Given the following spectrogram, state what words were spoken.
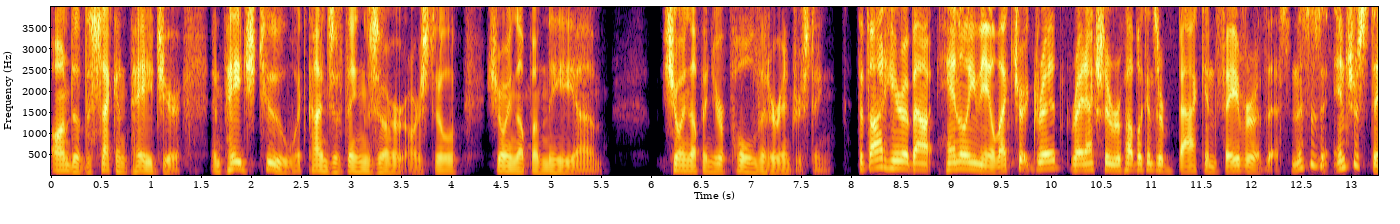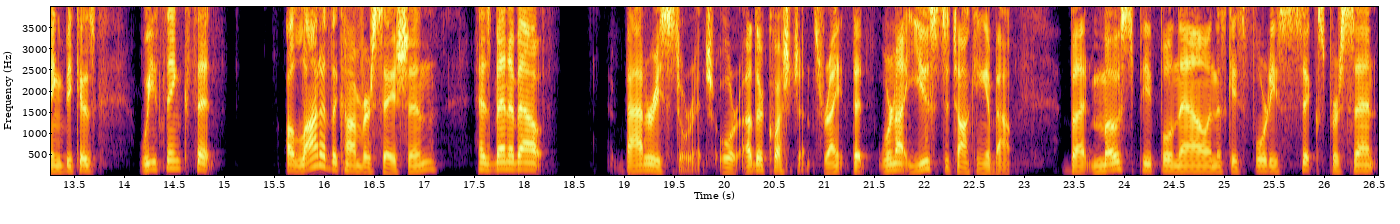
onto the second page here. And page two, what kinds of things are are still showing up on the um, showing up in your poll that are interesting? the thought here about handling the electric grid, right? Actually, Republicans are back in favor of this. And this is interesting because we think that a lot of the conversation has been about battery storage or other questions, right? That we're not used to talking about. But most people now, in this case, 46%,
